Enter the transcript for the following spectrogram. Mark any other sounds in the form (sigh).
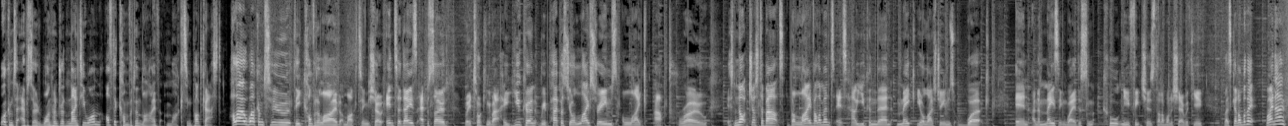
Welcome to episode 191 of the Confident Live Marketing Podcast. Hello, welcome to the Confident Live Marketing Show. In today's episode, we're talking about how you can repurpose your live streams like a pro. It's not just about the live element, it's how you can then make your live streams work in an amazing way. There's some cool new features that I want to share with you. Let's get on with it right now.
